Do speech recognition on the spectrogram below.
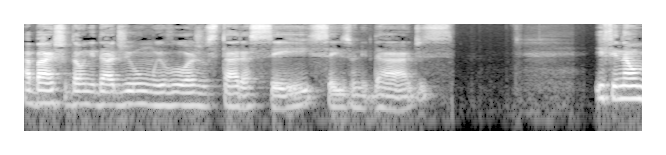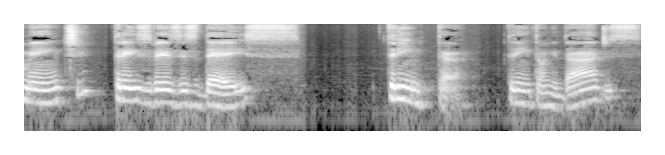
Abaixo da unidade 1 eu vou ajustar a 6, 6 unidades. E finalmente, 3 vezes 10, 30. 30 unidades,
